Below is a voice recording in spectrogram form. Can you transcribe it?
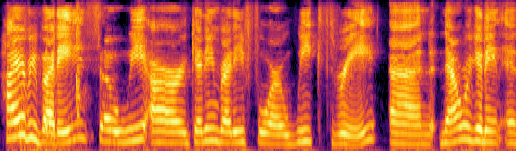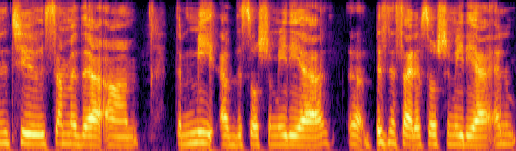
Hi, everybody. So, we are getting ready for week three, and now we're getting into some of the um, the meat of the social media uh, business side of social media and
